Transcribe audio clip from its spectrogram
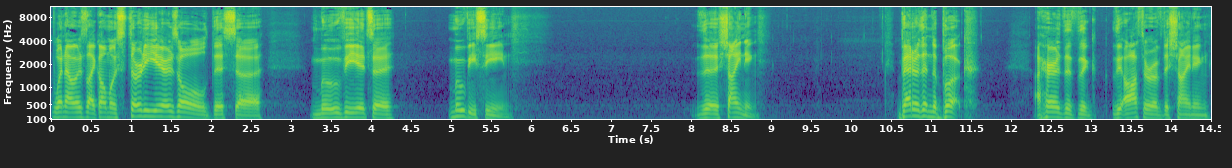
when I was like almost 30 years old. This uh, movie, it's a movie scene. The Shining. Better than the book. I heard that the the author of The Shining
